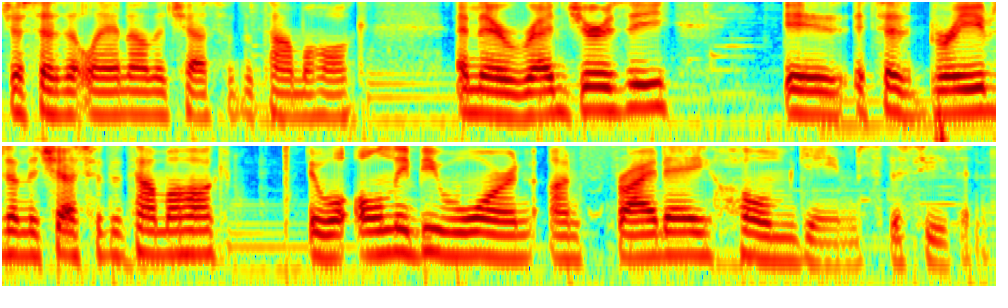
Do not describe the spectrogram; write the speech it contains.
just says Atlanta on the chest with the tomahawk. And their red jersey is it says Braves on the chest with the tomahawk. It will only be worn on Friday home games this season.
